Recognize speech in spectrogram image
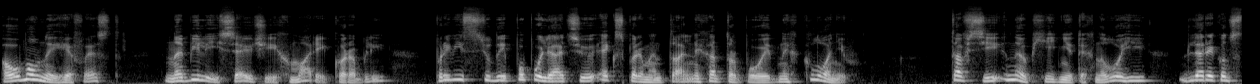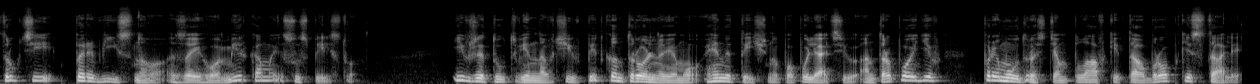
а умовний Гефест на білій сяючій хмарі кораблі привіз сюди популяцію експериментальних антропоїдних клонів та всі необхідні технології для реконструкції первісного за його мірками суспільства. І вже тут він навчив підконтрольну йому генетичну популяцію антропоїдів премудростям плавки та обробки сталі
